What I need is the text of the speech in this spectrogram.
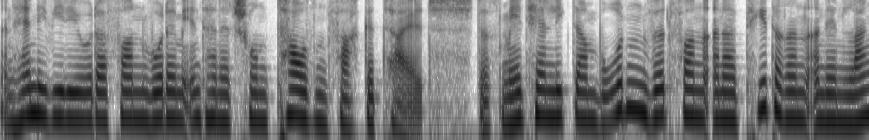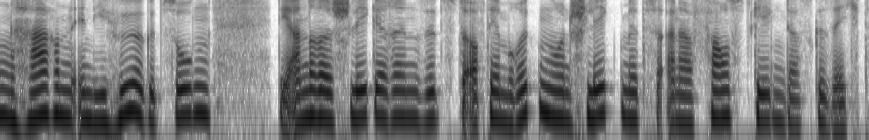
Ein Handyvideo davon wurde im Internet schon tausendfach geteilt. Das Mädchen liegt am Boden, wird von einer Täterin an den langen Haaren in die Höhe gezogen. Die andere Schlägerin sitzt auf dem Rücken und schlägt mit einer Faust gegen das Gesicht.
